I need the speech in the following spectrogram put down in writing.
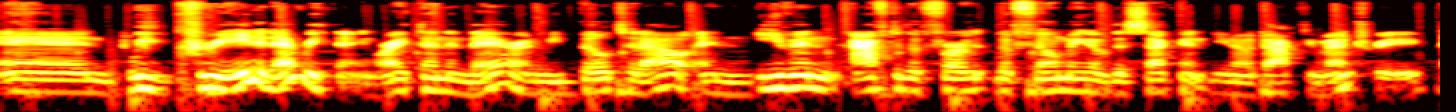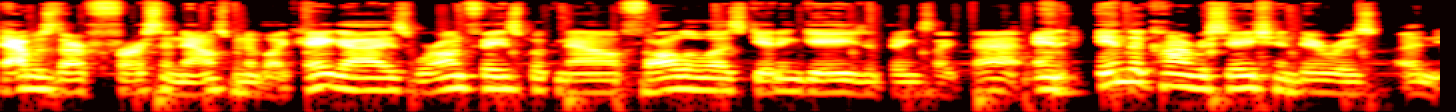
And we created everything right then and there and we built it out. And even after the first, the filming of the second, you know, documentary, that was our first announcement of like, hey guys, we're on Facebook now, follow us, get engaged, and things like that. And in the conversation, there was an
